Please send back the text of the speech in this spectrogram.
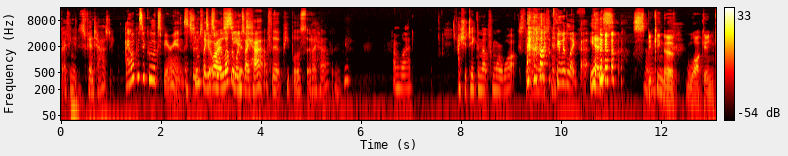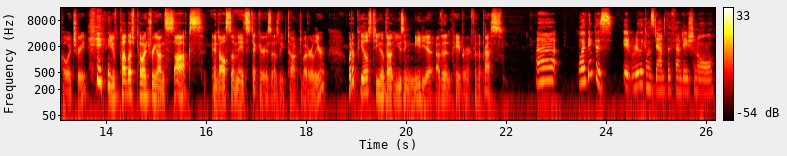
I think it's fantastic. I hope it's a cool experience It to- seems like it. Oh, I love the see ones I have, the peoples that I have. Yeah. i'm glad I should take them out for more walks. They're really nice. they would like that Yes. Speaking of walking poetry, you've published poetry on socks and also made stickers, as we talked about earlier. What appeals to you about using media other than paper for the press? Uh, well, I think this it really comes down to the foundational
